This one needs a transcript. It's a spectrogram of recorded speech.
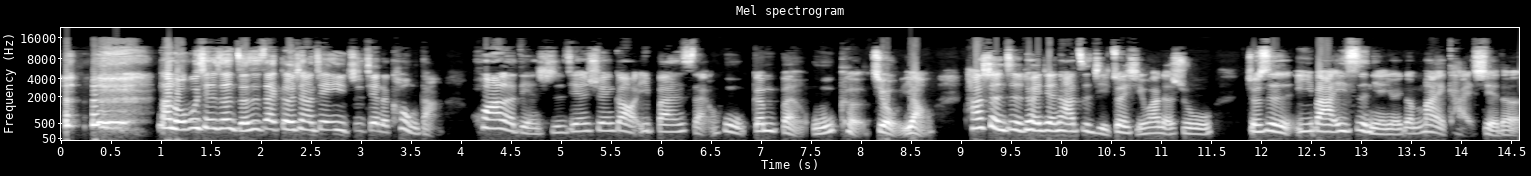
那罗布先生则是在各项建议之间的空档，花了点时间宣告一般散户根本无可救药。他甚至推荐他自己最喜欢的书，就是一八一四年有一个麦凯写的《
